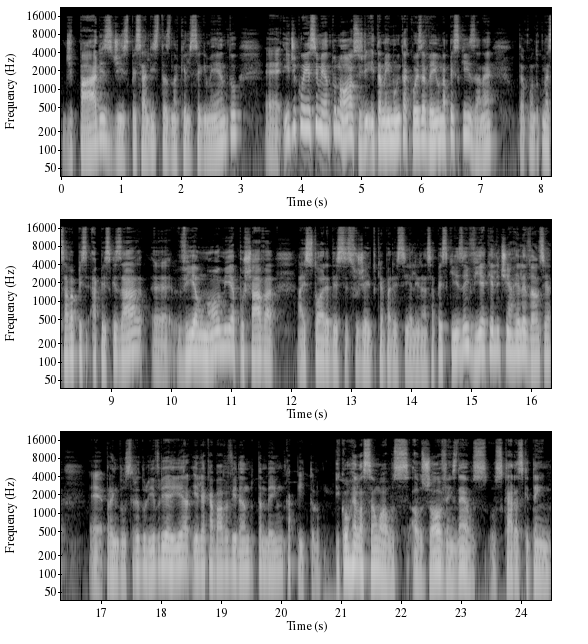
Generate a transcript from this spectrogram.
de pares, de especialistas naquele segmento é, e de conhecimento nosso. E, e também muita coisa veio na pesquisa, né? Então, quando começava a pesquisar, é, via um nome, puxava a história desse sujeito que aparecia ali nessa pesquisa e via que ele tinha relevância é, para a indústria do livro, e aí ele acabava virando também um capítulo. E com relação aos, aos jovens, né, os, os caras que têm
